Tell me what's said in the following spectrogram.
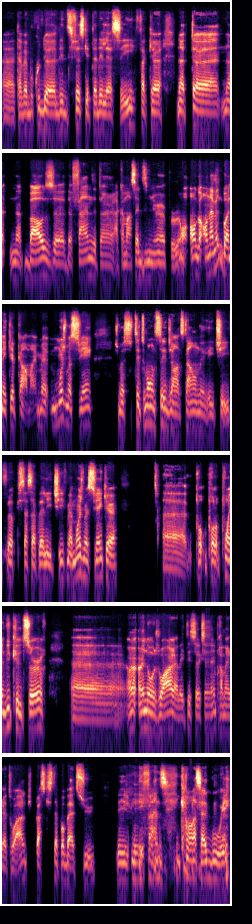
tu avais beaucoup d'édifices qui étaient délaissés. Fait que notre, notre, base de fans a commencé à diminuer un peu. On, avait une bonne équipe quand même. Mais moi, je me souviens, je me tout le monde sait Johnstown et les Chiefs, puis ça s'appelait les Chiefs. Mais moi, je me souviens que pour, le point de vue culture, euh, un, de nos joueurs avait été sélectionné première étoile, puis parce qu'il ne s'était pas battu, les, fans ils commençaient à bouer.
